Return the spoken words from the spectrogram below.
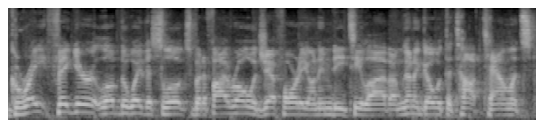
Great figure. Love the way this looks, but if I roll with Jeff Hardy on MDT Live, I'm going to go with the top talents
